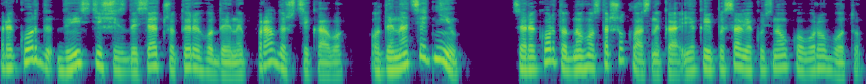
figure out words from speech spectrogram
Рекорд 264 години. Правда ж цікаво? 11 днів. Це рекорд одного старшокласника, який писав якусь наукову роботу.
